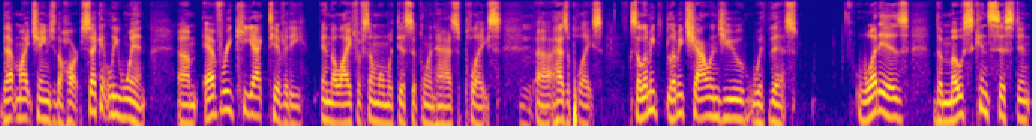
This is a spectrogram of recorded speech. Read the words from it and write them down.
that might change the heart. Secondly, when um, every key activity in the life of someone with discipline has place mm-hmm. uh, has a place. So let me let me challenge you with this. What is the most consistent,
